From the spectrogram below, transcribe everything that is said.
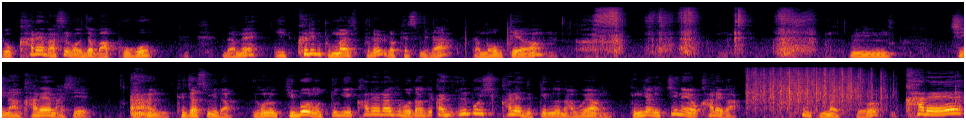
요 카레 맛을 먼저 맛보고 그 다음에 이 크림 분말 스프를 넣겠습니다. 일단 먹어볼게요. 음, 진한 카레 맛이 괜찮습니다. 이거는 기본 오뚜기 카레라기보다도 약간 일본식 카레 느낌도 나고요. 굉장히 진해요, 카레가. 분말 스프. 카레에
